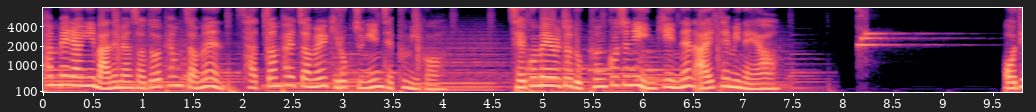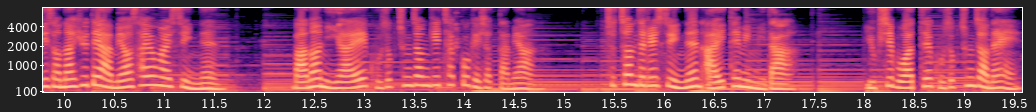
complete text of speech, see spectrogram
판매량이 많으면서도 평점은 4.8점을 기록 중인 제품이고 재구매율도 높은 꾸준히 인기 있는 아이템이네요. 어디서나 휴대하며 사용할 수 있는 만원 이하의 고속 충전기 찾고 계셨다면 추천드릴 수 있는 아이템입니다. 65W 고속 충전에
